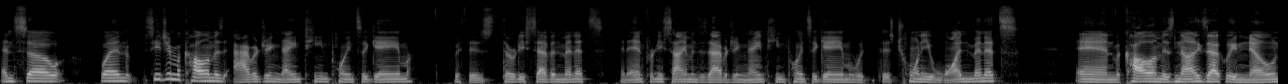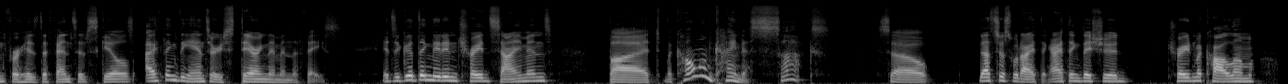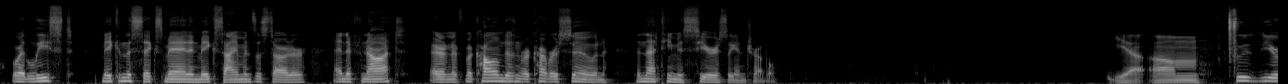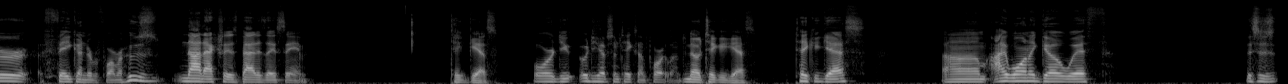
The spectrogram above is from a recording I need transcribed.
And so when CJ McCollum is averaging 19 points a game with his 37 minutes, and Anthony Simons is averaging 19 points a game with his 21 minutes, and McCollum is not exactly known for his defensive skills, I think the answer is staring them in the face. It's a good thing they didn't trade Simons, but McCollum kind of sucks. So that's just what I think. I think they should trade McCollum or at least make him the sixth man and make Simons the starter. And if not, and if McCollum doesn't recover soon, then that team is seriously in trouble. Yeah. Um. Who's your fake underperformer? Who's not actually as bad as they seem? Take a guess. Or do you, or do you have some takes on Portland? No, take a guess. Take a guess. Um, I want to go with. This is.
